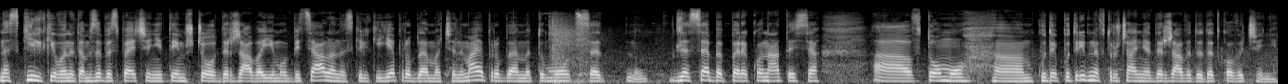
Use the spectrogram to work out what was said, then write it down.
Наскільки вони там забезпечені тим, що держава їм обіцяла, наскільки є проблема чи немає проблеми, тому це ну, для себе переконатися в тому, куди потрібне втручання держави додаткове чи ні.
